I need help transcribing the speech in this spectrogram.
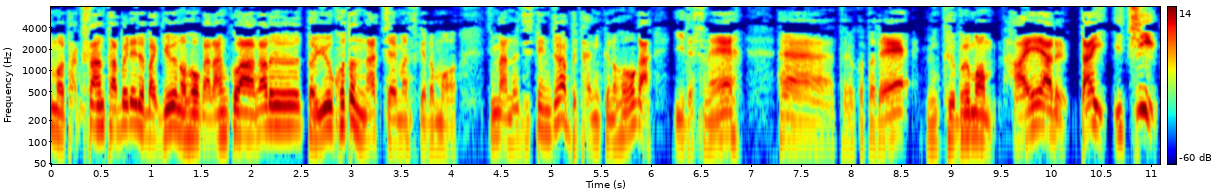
もたくさん食べれれば牛の方がランクは上がるということになっちゃいますけども、今の時点では豚肉の方がいいですね。はあ、ということで、肉部門、栄えある第1位、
